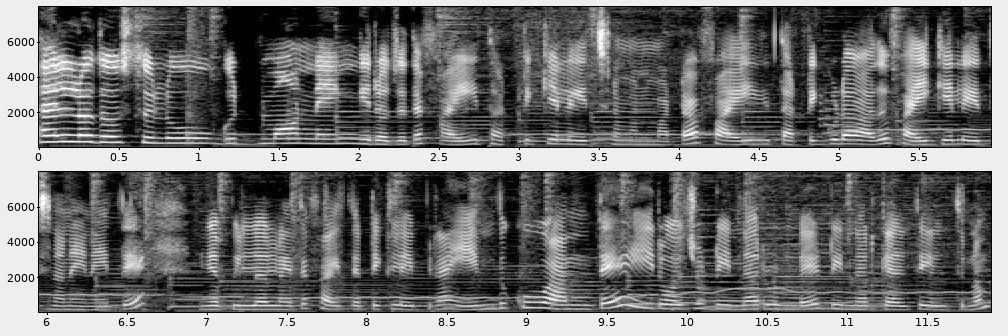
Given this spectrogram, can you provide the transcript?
హలో దోస్తులు గుడ్ మార్నింగ్. ఈరోజైతే ఫైవ్ థర్టీకే లేచినాం అనమాట ఫైవ్ థర్టీకి కూడా కాదు ఫైవ్కే లేచిన నేనైతే. ఇంకా పిల్లల్ని అయితే ఫైవ్ థర్టీకి లేపిన. ఎందుకు అంటే ఈరోజు డిన్నర్ ఉండే డిన్నర్కి అయితే వెళ్తున్నాం.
